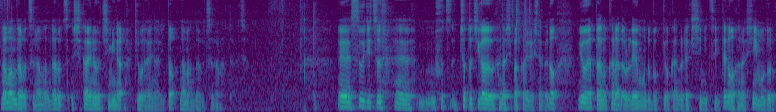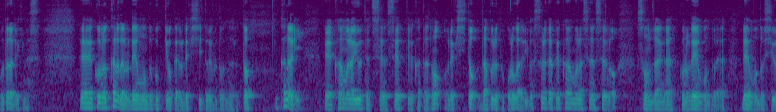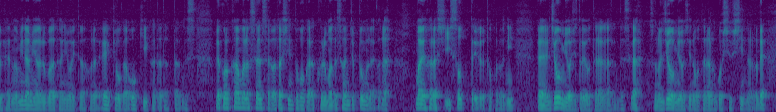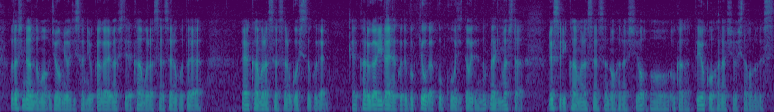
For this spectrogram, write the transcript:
ナマンダ仏ナマンダ仏。視界のうち皆兄弟なりとナマンダ仏ナマンダ仏、えー、数日、えー、ふつちょっと違う話ばっかりでしたけどようやっとあのカナダのレーモンド仏教会の歴史についてのお話に戻ることができます、えー、このカナダのレーモンド仏教会の歴史ということになるとかなり川村雄哲先生という方の歴史とダブるところがあります。それだけ川村先生の存在がこのレーモンドやレーモンド周辺の南アルバータにおいては影響が大きい方だったんです。でこの川村先生私のところから車で30分ぐらいかな前原市磯っていうところに、えー、浄明寺というお寺があるんですがその浄明寺のお寺のご出身なので私何度も浄明寺さんに伺いまして川村先生のことや、えー、川村先生のご子息で、えー、カルガリー大学で仏教学を講じておいでになりましたレスリー川村先生のお話を伺ってよくお話をしたものです。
